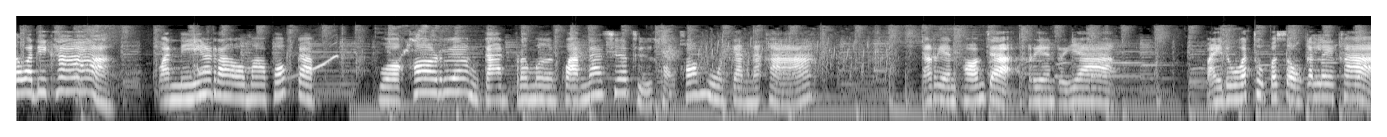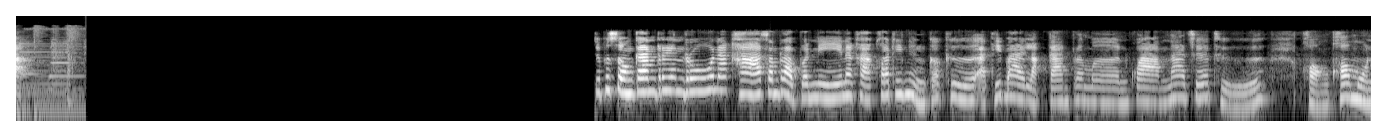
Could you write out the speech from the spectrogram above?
สวัสดีค่ะ วันนี้เรามาพบกับหัวข้อเรื่องการประเมินความน่าเชื่อถือของข้อมูลกันนะคะ นักเรียนพร้อมจะเรียนหรือยังไปดูวัตถุประสงค์กันเลยค่ะ จุดประสงค์การเรียนรู้นะคะสำหรับวันนี้นะคะ ข้อที่หนึ่งก็คืออธิบายหลักการประเมินความน่าเชื่อถือของข้อมูล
